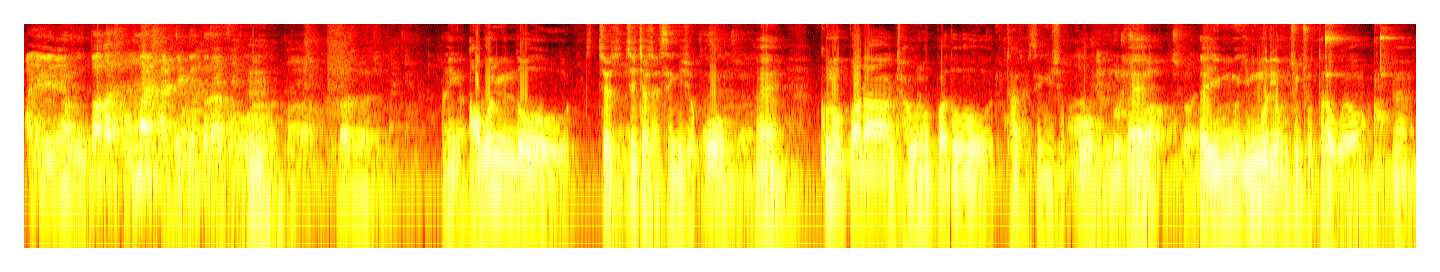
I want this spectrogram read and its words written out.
아니 왜냐면 오빠가 정말 잘생겼더라고. 응. 어. 맞아 맞아. 맞아 아니 아버님도 진짜, 진짜 잘생기셨고. 예. 큰 오빠랑 작은 오빠도 다 잘생기셨고, 아, 인물이 예. 좋아. 예, 인물, 인물이 엄청 좋더라고요. 예.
